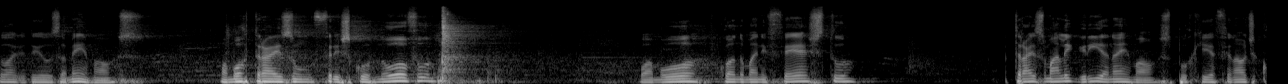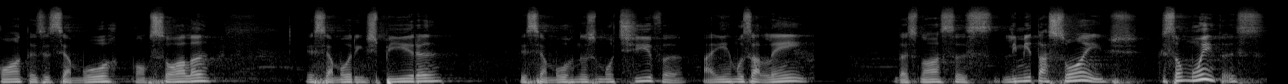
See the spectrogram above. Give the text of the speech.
Glória a Deus, amém, irmãos? O amor traz um frescor novo. O amor, quando manifesto, traz uma alegria, né, irmãos? Porque afinal de contas, esse amor consola, esse amor inspira, esse amor nos motiva a irmos além das nossas limitações, que são muitas.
